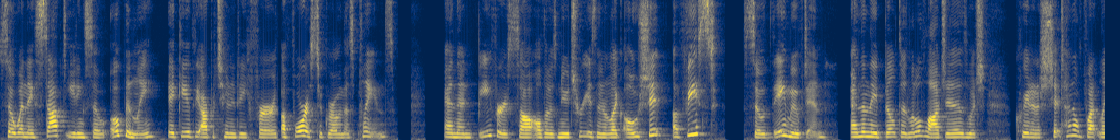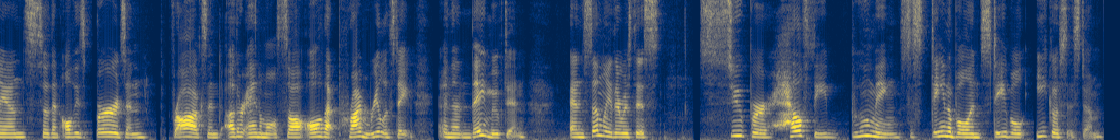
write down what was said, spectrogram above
So when they stopped eating so openly, it gave the opportunity for a forest to grow in those plains. And then beavers saw all those new trees and they're like, oh shit, a feast! So they moved in. And then they built their little lodges, which created a shit ton of wetlands. So then all these birds and frogs and other animals saw all that prime real estate and then they moved in. And suddenly there was this super healthy, booming, sustainable, and stable ecosystem.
